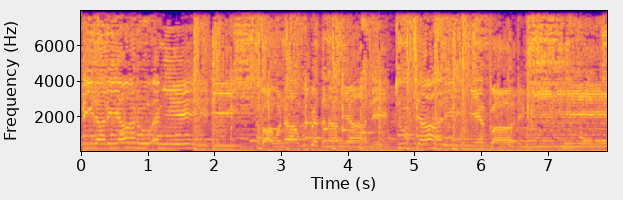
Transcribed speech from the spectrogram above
သီလာတရားတို့အမြဲတည်ဘာဝနာဝိပဿနာများနဲ့ထူးခြားတဲ့မြတ်ပါရမီ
